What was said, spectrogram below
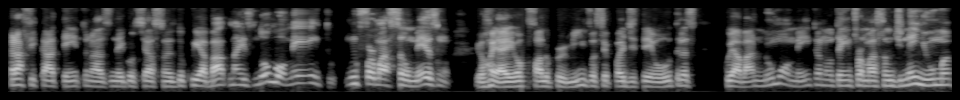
para ficar atento nas negociações do Cuiabá, mas no momento, informação mesmo, eu, aí eu falo por mim, você pode ter outras, Cuiabá no momento eu não tenho informação de nenhuma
